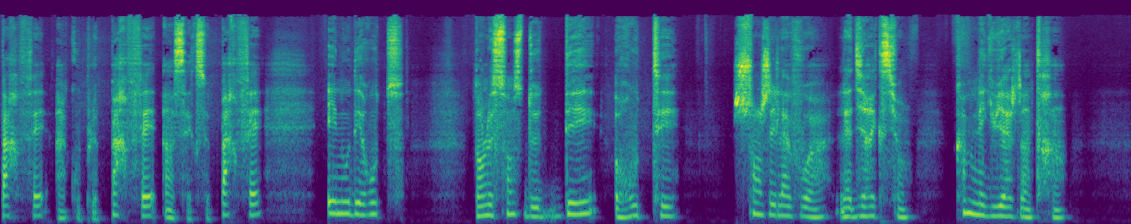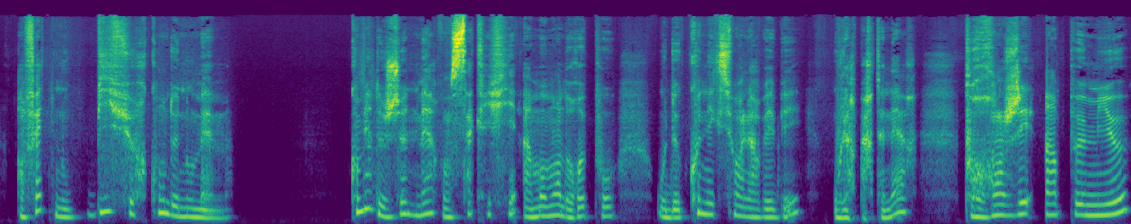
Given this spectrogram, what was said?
parfait, un couple parfait, un sexe parfait, et nous déroutent dans le sens de dérouter, changer la voie, la direction, comme l'aiguillage d'un train. En fait, nous bifurquons de nous-mêmes. Combien de jeunes mères vont sacrifier un moment de repos ou de connexion à leur bébé ou leur partenaire pour ranger un peu mieux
